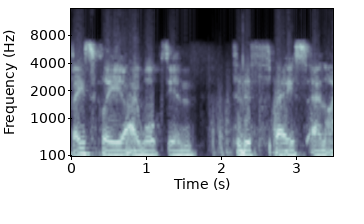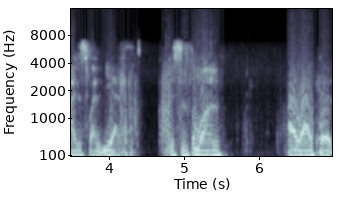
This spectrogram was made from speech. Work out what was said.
basically, I walked in to this space and I just went, yes, this is the one. I like it.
